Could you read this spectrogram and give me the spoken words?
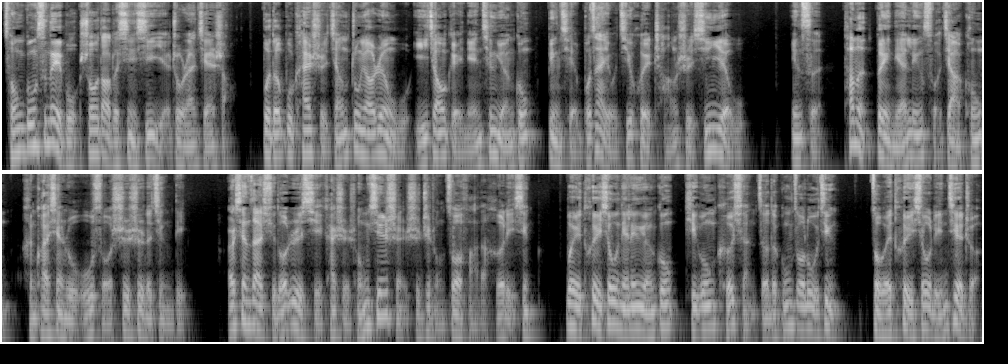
从公司内部收到的信息也骤然减少，不得不开始将重要任务移交给年轻员工，并且不再有机会尝试新业务。因此，他们被年龄所架空，很快陷入无所事事的境地。而现在，许多日企开始重新审视这种做法的合理性，为退休年龄员工提供可选择的工作路径。作为退休临界者，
